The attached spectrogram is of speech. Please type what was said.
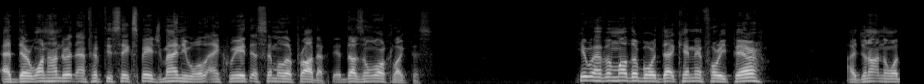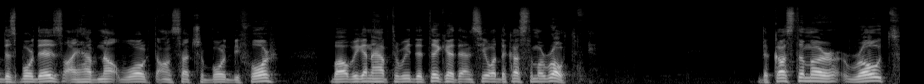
at their 156 page manual and create a similar product. It doesn't work like this. Here we have a motherboard that came in for repair. I do not know what this board is. I have not worked on such a board before, but we're going to have to read the ticket and see what the customer wrote. The customer wrote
